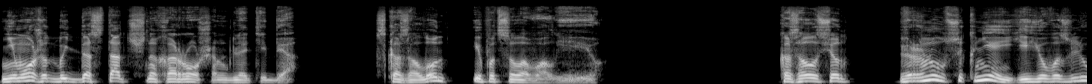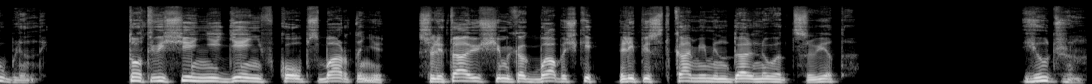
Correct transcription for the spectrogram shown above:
не может быть достаточно хорошим для тебя, — сказал он и поцеловал ее. Казалось, он вернулся к ней, ее возлюбленной тот весенний день в Коупс-Бартоне с летающими, как бабочки, лепестками миндального цвета. «Юджин»,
